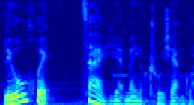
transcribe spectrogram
刘慧再也没有出现过。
